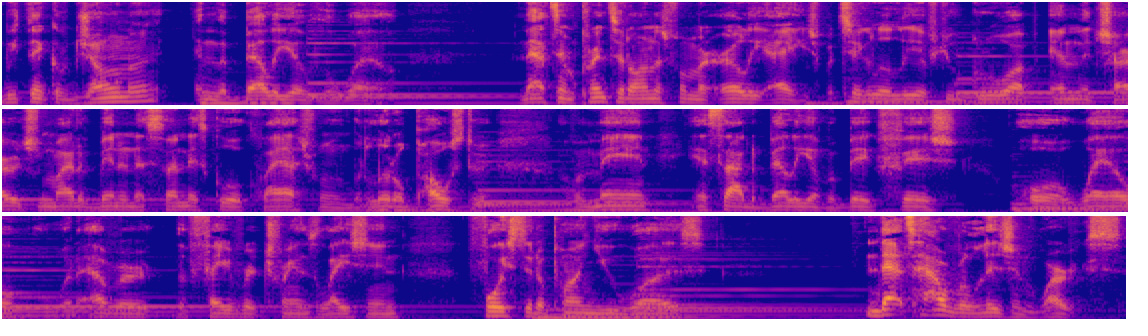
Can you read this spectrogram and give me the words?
We think of Jonah in the belly of the well. That's imprinted on us from an early age, particularly if you grew up in the church. You might have been in a Sunday school classroom with a little poster of a man inside the belly of a big fish or a whale, or whatever the favorite translation foisted upon you was. And that's how religion works.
